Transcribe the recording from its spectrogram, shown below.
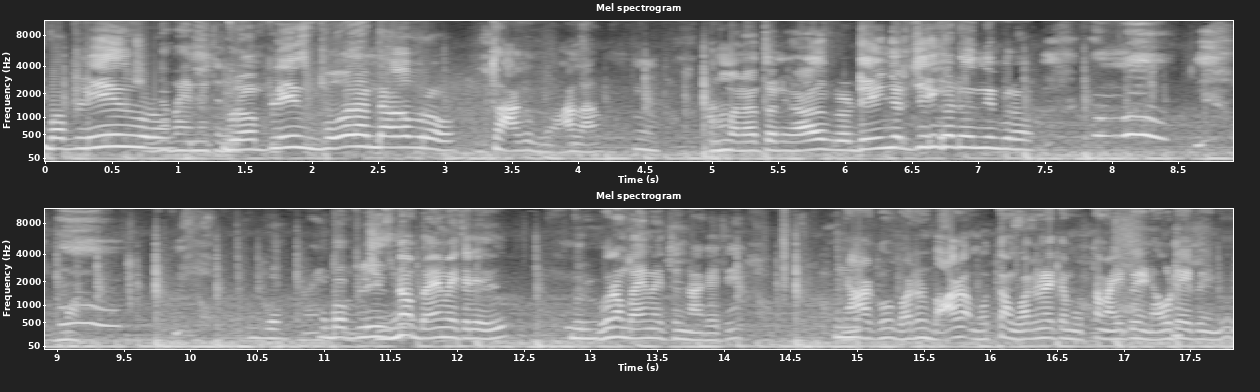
అబ్బా ప్లీజ్ బ్రో. బ్రో ప్లీజ్ పోదండా బ్రో. ఆగు బ్రో ఆగు. అమ్మ నాతో కాదు బ్రో. డేంజర్ చీకటి ఉంది బ్రో. అబ్బా ప్లీజ్ చిన్న భయం అయితే లేదు. దూరం భయం అవుతుంది నాకైతే. నాకు వరుణ్ బాగా మొత్తం వరుణ్ అయితే మొత్తం అయిపోయిండు అవుట్ అయిపోయిండు.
